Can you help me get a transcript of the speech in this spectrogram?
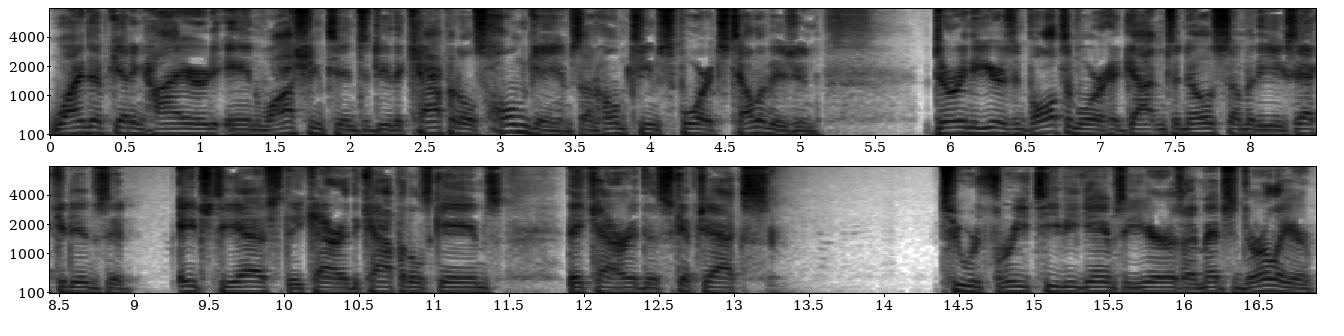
wind up getting hired in Washington to do the Capitals home games on home team sports television. During the years in Baltimore, had gotten to know some of the executives at HTS. They carried the Capitals games. They carried the Skipjacks two or three TV games a year, as I mentioned earlier.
